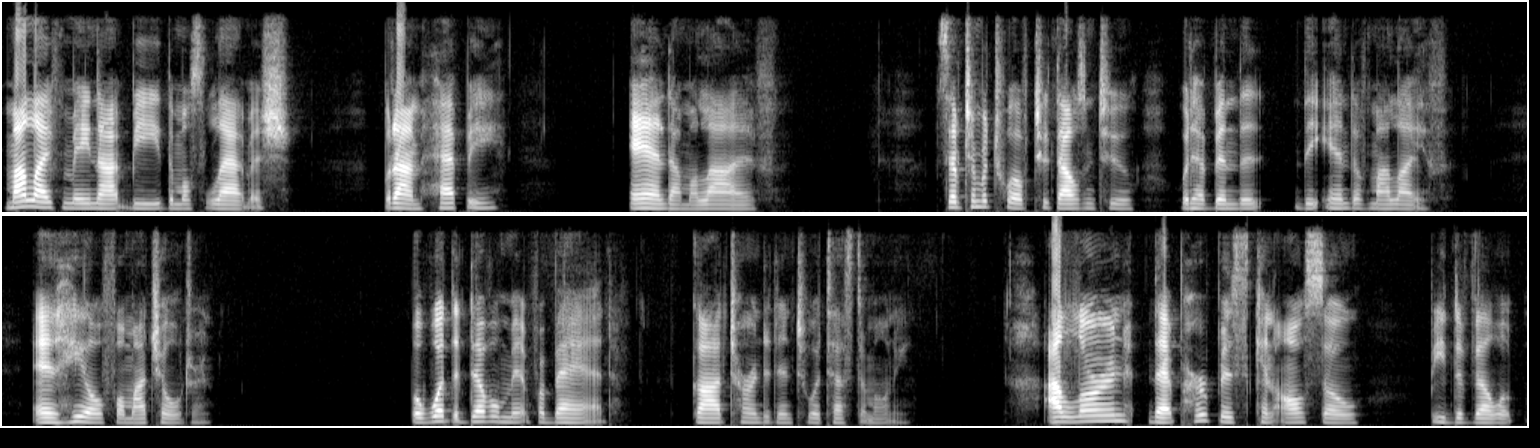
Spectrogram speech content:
My life may not be the most lavish, but I'm happy and I'm alive. September 12, 2002 would have been the, the end of my life and hell for my children. But what the devil meant for bad, God turned it into a testimony. I learned that purpose can also be developed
